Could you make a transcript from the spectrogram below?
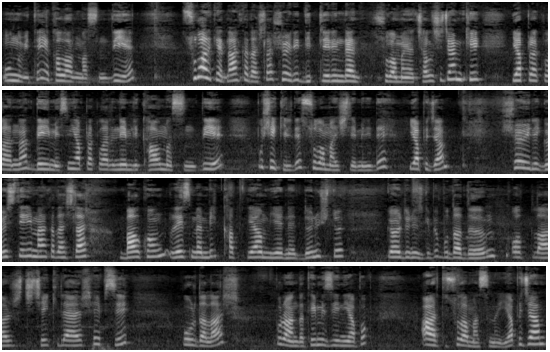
unlu bite yakalanmasın diye. Sularken de arkadaşlar şöyle diplerinden sulamaya çalışacağım ki yapraklarına değmesin, yaprakları nemli kalmasın diye bu şekilde sulama işlemini de yapacağım. Şöyle göstereyim arkadaşlar. Balkon resmen bir katliam yerine dönüştü. Gördüğünüz gibi budadığım otlar, çiçekler hepsi buradalar. Buranda temizliğini yapıp artı sulamasını yapacağım.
